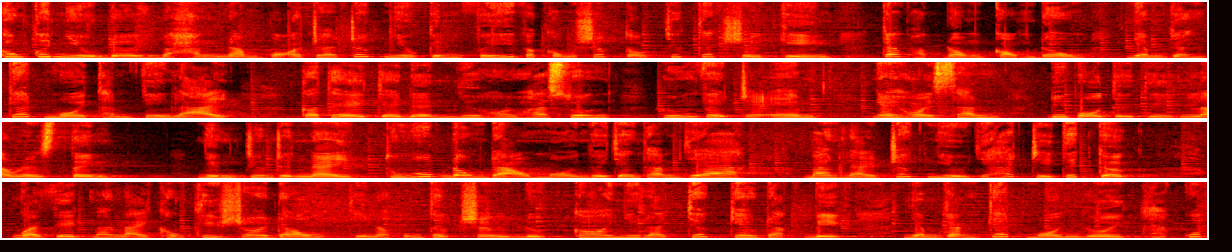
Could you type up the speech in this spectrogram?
Không có nhiều nơi mà hàng năm bỏ ra rất nhiều kinh phí và công sức tổ chức các sự kiện, các hoạt động cộng đồng nhằm gắn kết mọi thành viên lại. Có thể kể đến như Hội Hoa Xuân, hướng về trẻ em, Ngày Hội Xanh, đi bộ từ thiện Laurestin. Những chương trình này thu hút đông đảo mọi người dân tham gia, mang lại rất nhiều giá trị tích cực. Ngoài việc mang lại không khí sôi động thì nó cũng thực sự được coi như là chất keo đặc biệt nhằm gắn kết mọi người khác quốc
